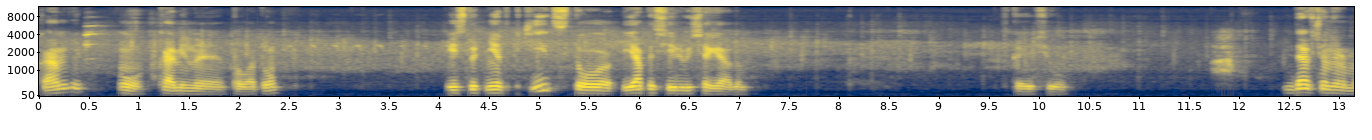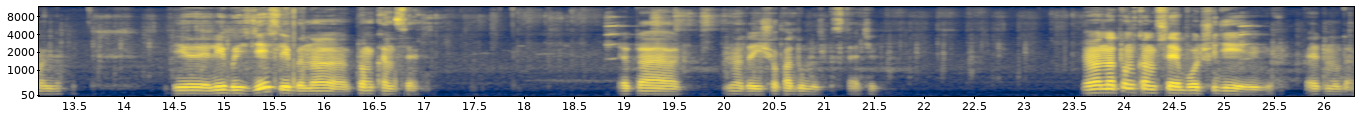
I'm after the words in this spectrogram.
камни. О, каменное полото. Если тут нет птиц, то я поселюсь рядом. Скорее всего. Да, все нормально. И либо здесь, либо на том конце. Это надо еще подумать, кстати. Но на том конце больше деревьев, поэтому да.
